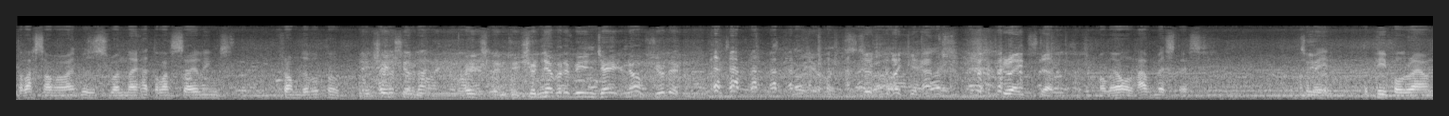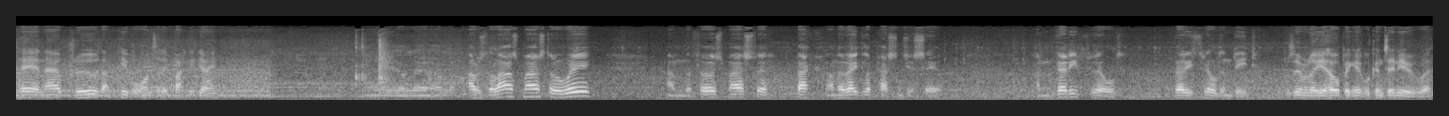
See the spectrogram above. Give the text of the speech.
The last time I went was when they had the last sailings from Liverpool. Excellent. Excellent. It should never have been taken off, should it? Great stuff. Well, they all have missed this. I mean, the people around here now prove that people wanted it back again. Uh, I was the last master away. I'm the first master back on a regular passenger sail. I'm very thrilled, very thrilled indeed. Presumably you're hoping it will continue. Uh,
